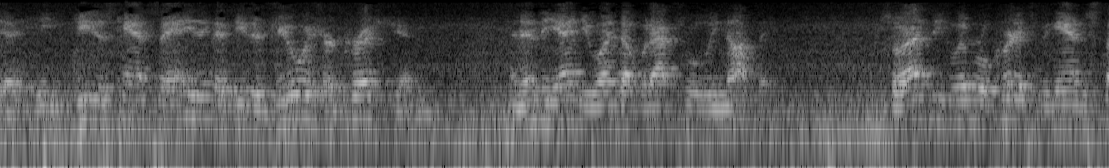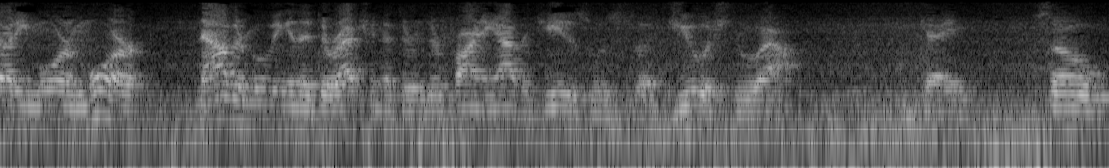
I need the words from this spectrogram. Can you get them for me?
He, Jesus can't say anything that's either Jewish or Christian, and in the end, you end up with absolutely nothing. So as these liberal critics began to study more and more, now they're moving in the direction that they're, they're finding out that Jesus was uh, Jewish throughout. Okay? So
